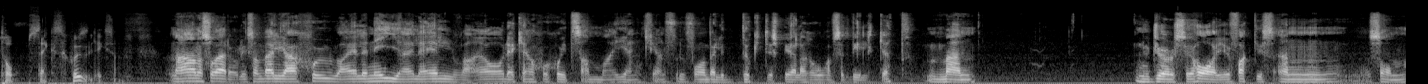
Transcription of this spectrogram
topp 6-7 liksom. Nej men så är det. Liksom välja 7 eller 9 eller 11. Ja det är kanske skitsamma egentligen för du får en väldigt duktig spelare oavsett vilket. Men New Jersey har ju faktiskt en sån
